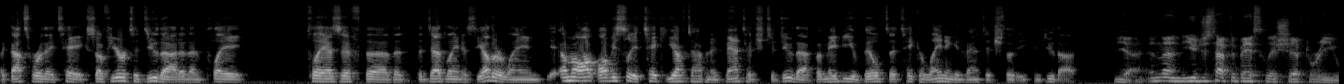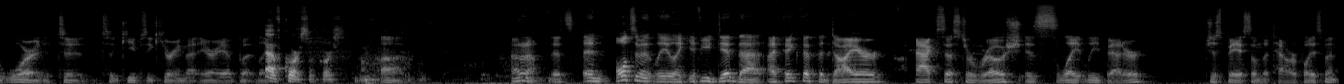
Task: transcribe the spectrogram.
Like that's where they take. So if you were to do that and then play play as if the the, the dead lane is the other lane, I mean, obviously it take you have to have an advantage to do that. But maybe you build to take a laning advantage so that you can do that. yeah, and then you just have to basically shift where you ward to to keep securing that area. But like, Yeah, of course, of course. um, I don't know. That's and ultimately, like, if you did that, I think that the dire access to Rosh is slightly better, just based on the tower placement.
